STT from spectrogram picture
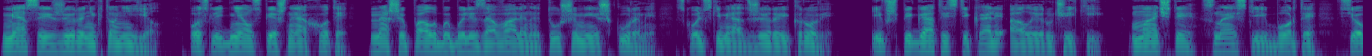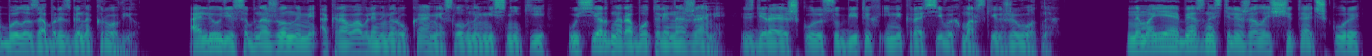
Мяса и жира никто не ел. После дня успешной охоты наши палубы были завалены тушами и шкурами, скользкими от жира и крови, и в шпигаты стекали алые ручейки. Мачты, снасти и борты – все было забрызгано кровью. А люди с обнаженными окровавленными руками, словно мясники, усердно работали ножами, сдирая шкуры с убитых ими красивых морских животных. На моей обязанности лежало считать шкуры,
